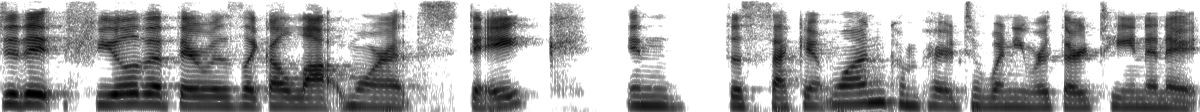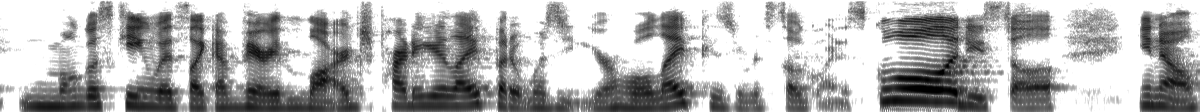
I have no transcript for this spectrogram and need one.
did it feel that there was like a lot more at stake in the second one compared to when you were 13 and it mogul skiing was like a very large part of your life but it wasn't your whole life because you were still going to school and you still you know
